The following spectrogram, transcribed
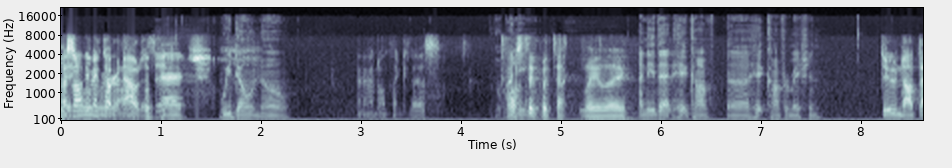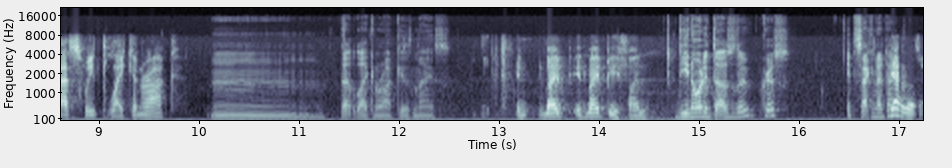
That's not even coming out, Aqua is it? We don't know. I don't think it is. I I'll need, stick with Tapu Lele. I need that hit conf- uh, hit confirmation. Dude, not that sweet Lycanroc. Mmm. That Lycanroc is nice. It, it might it might be fun. Do you know what it does, though, Chris? Its second attack. the-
